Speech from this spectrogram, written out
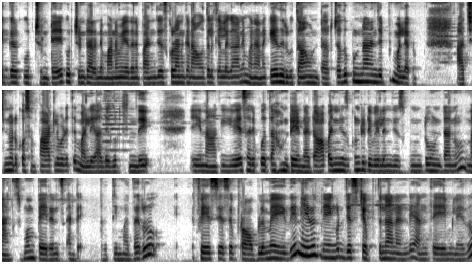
దగ్గర కూర్చుంటే కూర్చుంటారండి. మనం ఏదైనా పని చేసుకోవడానికి అవతలకి వెళ్ళగానే మన వెనకే తిరుగుతూ ఉంటారు. చదువుకున్నానని చెప్పి మళ్ళీ అక్కడ ఆ చిన్నోడి కోసం పాటలు పెడితే మళ్ళీ అది ఎగురుతుంది ఈ నాకు ఇవే సరిపోతూ ఉంటాయండి. అటు ఆ పని చేసుకుంటూ ఇటు వీళ్ళని చేసుకుంటూ ఉంటాను. మ్యాక్సిమం పేరెంట్స్ అంటే ప్రతి మదరు ఫేస్ చేసే ప్రాబ్లమే ఇది. నేను నేను కూడా జస్ట్ చెప్తున్నానండి. అంతే ఏం లేదు.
